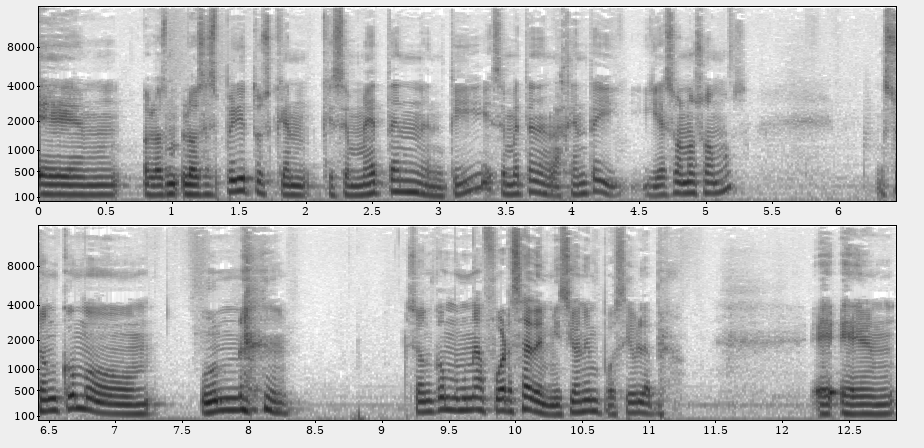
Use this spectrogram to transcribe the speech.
Eh, los, los espíritus que, que se meten en ti, se meten en la gente y, y eso no somos, son como un. son como una fuerza de misión imposible, pero. Eh, eh,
